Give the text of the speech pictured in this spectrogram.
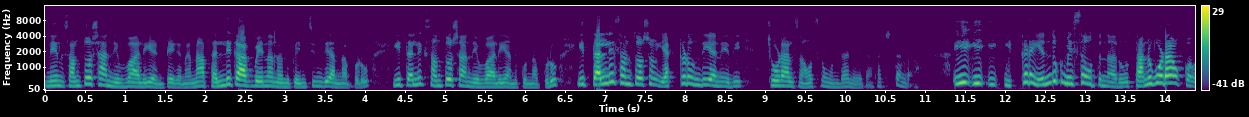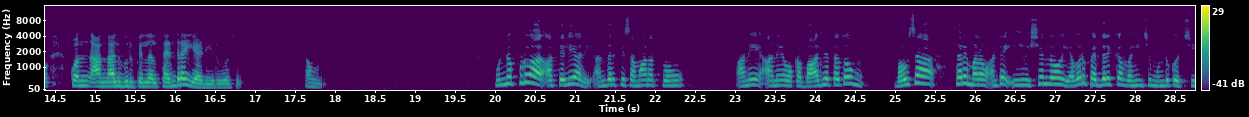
నేను సంతోషాన్ని ఇవ్వాలి అంటే గనక నా తల్లి కాకపోయినా నన్ను పెంచింది అన్నప్పుడు ఈ తల్లికి సంతోషాన్ని ఇవ్వాలి అనుకున్నప్పుడు ఈ తల్లి సంతోషం ఎక్కడుంది అనేది చూడాల్సిన అవసరం ఉందా లేదా? ఖచ్చితంగా. ఈ ఇక్కడ ఎందుకు మిస్ అవుతున్నారు? తను కూడా కొ- కొన్ ఆ నలుగురు పిల్లల తండ్రి అయ్యాడు ఈరోజు అవును. ఉన్నప్పుడు తెలియాలి అందరికీ సమానత్వం అనే అనే ఒక బాధ్యతతో బహుశా సరే మనం అంటే ఈ విషయంలో ఎవరు పెద్దరికం వహించి ముందుకొచ్చి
